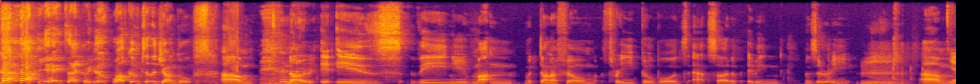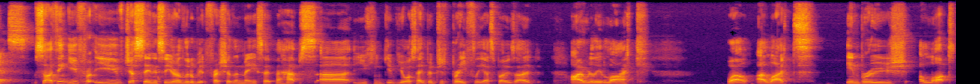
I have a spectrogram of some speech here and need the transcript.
yeah, exactly. Welcome to the jungle. Um, no, it is the new Martin McDonagh film, Three Billboards Outside of Ebbing, Missouri. Um, yes. So I think you've you've just seen this, so you're a little bit fresher than me. So perhaps uh, you can give your take, but just briefly, I suppose. I I really like. Well, I liked In Bruges a lot,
